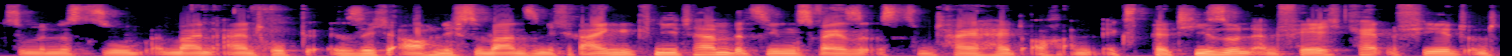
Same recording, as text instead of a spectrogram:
zumindest so mein Eindruck, sich auch nicht so wahnsinnig reingekniet haben, beziehungsweise es zum Teil halt auch an Expertise und an Fähigkeiten fehlt und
